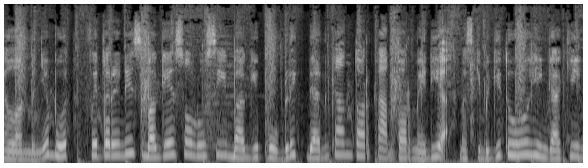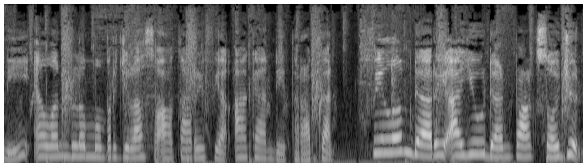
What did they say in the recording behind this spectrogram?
Elon menyebut fitur ini sebagai solusi bagi publik dan kantor-kantor media. Meski begitu, hingga kini Elon belum memperjelas soal tarif yang akan diterapkan. Film dari Ayu dan Park Seo Joon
